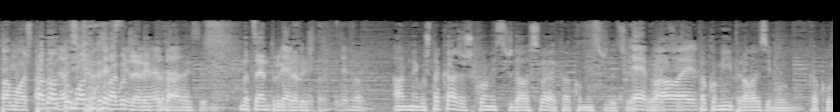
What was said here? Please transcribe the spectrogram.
pa može Pa da, tu možete šta god iskoristite, želite, da, mislim, na centru igrališta. definitivno. A nego šta kažeš, ko misliš da osvoje, kako misliš da će E, pa, ovaj- Kako mi prolazimo, kako...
